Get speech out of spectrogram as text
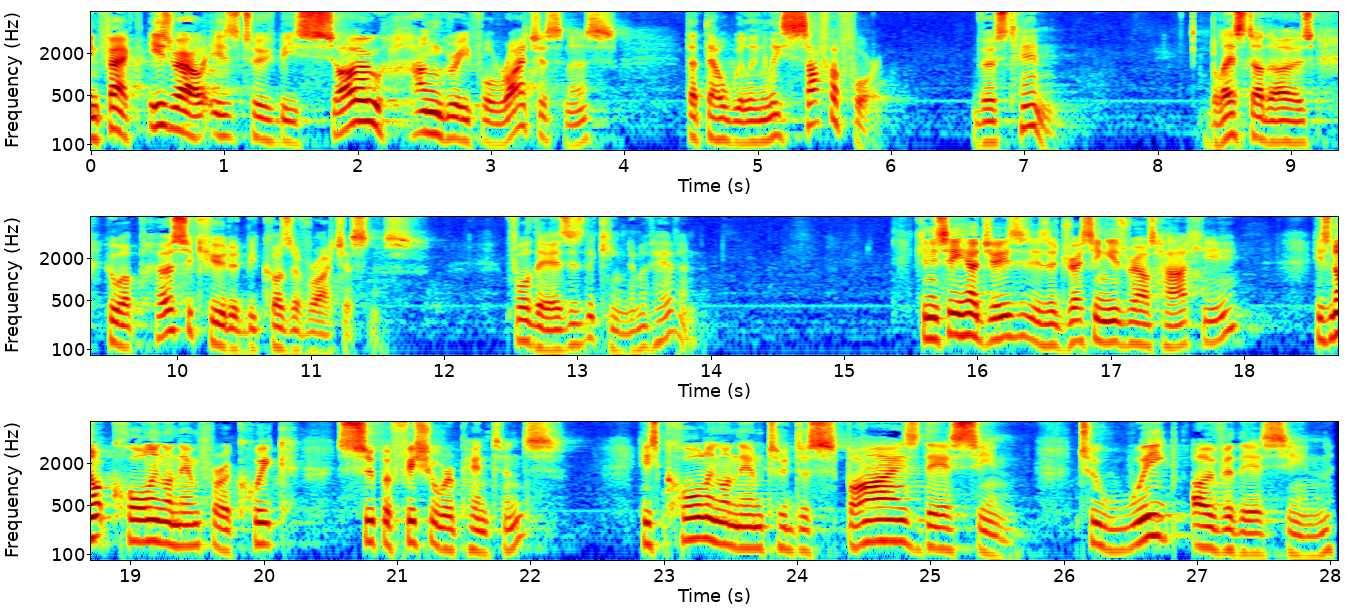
In fact, Israel is to be so hungry for righteousness that they'll willingly suffer for it. Verse 10 Blessed are those who are persecuted because of righteousness, for theirs is the kingdom of heaven. Can you see how Jesus is addressing Israel's heart here? He's not calling on them for a quick, superficial repentance. He's calling on them to despise their sin, to weep over their sin,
